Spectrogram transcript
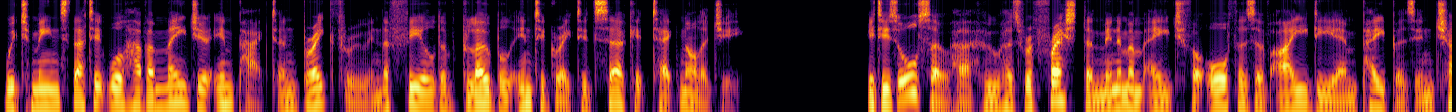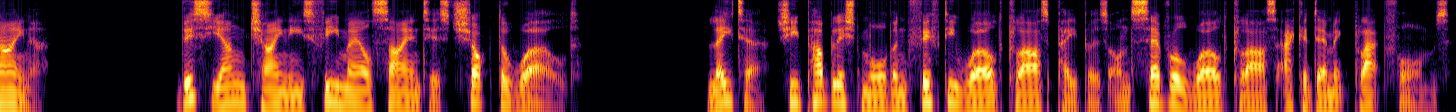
which means that it will have a major impact and breakthrough in the field of global integrated circuit technology. It is also her who has refreshed the minimum age for authors of IEDM papers in China. This young Chinese female scientist shocked the world. Later, she published more than 50 world class papers on several world class academic platforms,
